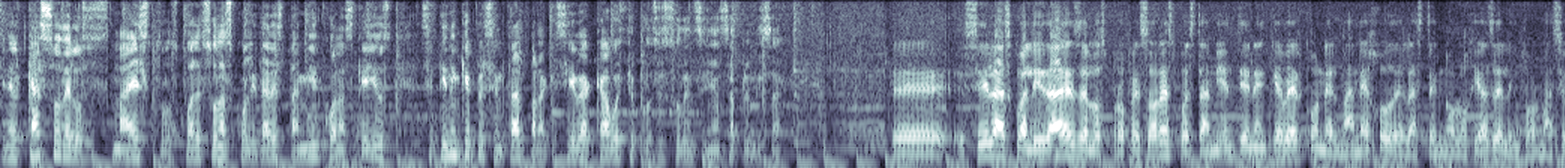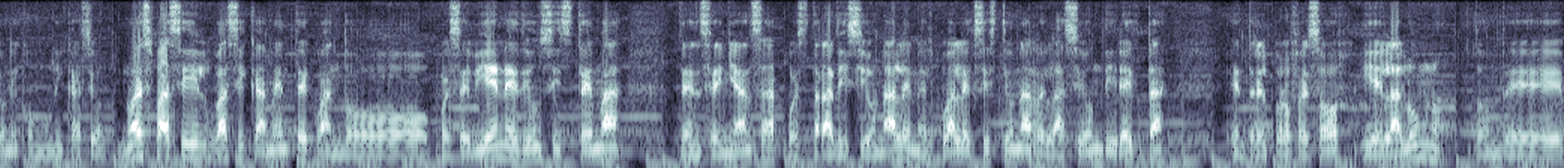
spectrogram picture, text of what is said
en el caso de los maestros, ¿cuáles son las cualidades también con las que ellos se tienen que presentar para que se lleve a cabo este proceso de enseñanza-aprendizaje? Eh, sí, las cualidades de los profesores pues también tienen que ver con el manejo de las tecnologías de la información y comunicación. No es fácil básicamente cuando pues se viene de un sistema de enseñanza pues tradicional en el cual existe una relación directa entre el profesor y el alumno, donde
